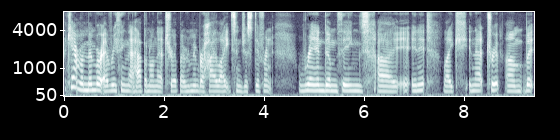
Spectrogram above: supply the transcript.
I can't remember everything that happened on that trip. I remember highlights and just different random things uh, in it, like in that trip. Um, but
